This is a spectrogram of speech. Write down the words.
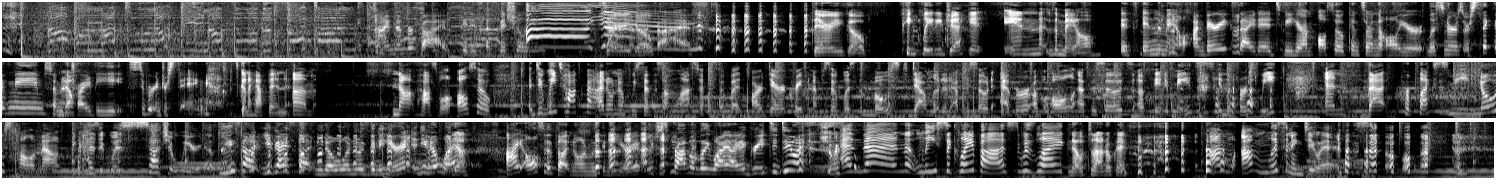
It's time number five. It is officially ah, there you number go. five. There you go. Pink lady jacket in the mail. It's in the mail. I'm very excited to be here. I'm also concerned that all your listeners are sick of me, so I'm going to No. try to be super interesting. It's going to happen. Um, not possible. Also, did we talk about? I don't know if we said this on the last episode, but our Derek Craven episode was the most downloaded episode ever of all episodes of Fated Mates in the first week, and that perplexes me no small amount because it was such a weird episode. You thought you guys thought no one was going to hear it, and you know what? Yeah. I also thought no one was going to hear it, which is probably why I agreed to do it. Sure. And then Lisa Kleypas was like, No, it's not okay. I'm I'm listening to it. So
